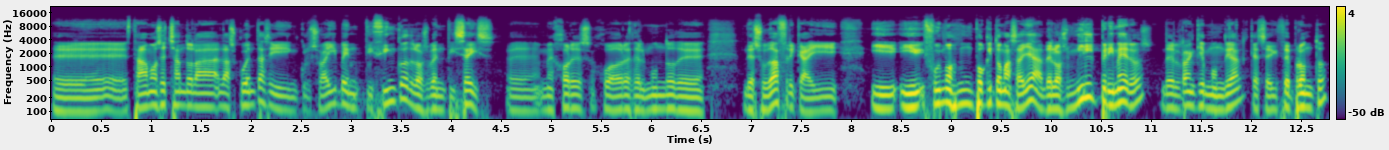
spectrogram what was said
eh, estábamos echando la- las cuentas e incluso hay 25 de los 26 eh, mejores jugadores del mundo de, Sudáfrica. Y, fuimos un poquito más allá. De los mil primeros del ranking mundial, que se dice pronto,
